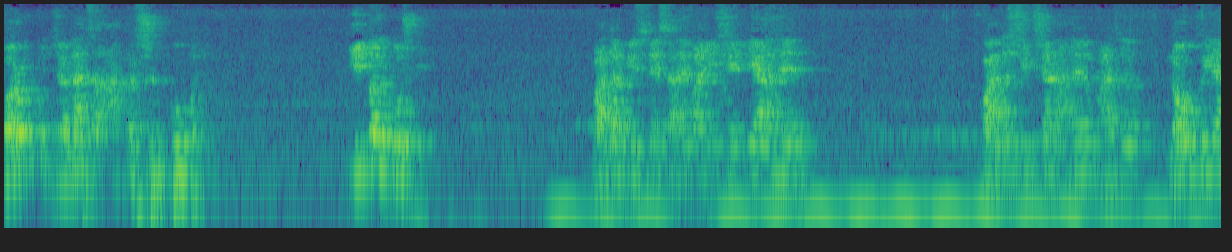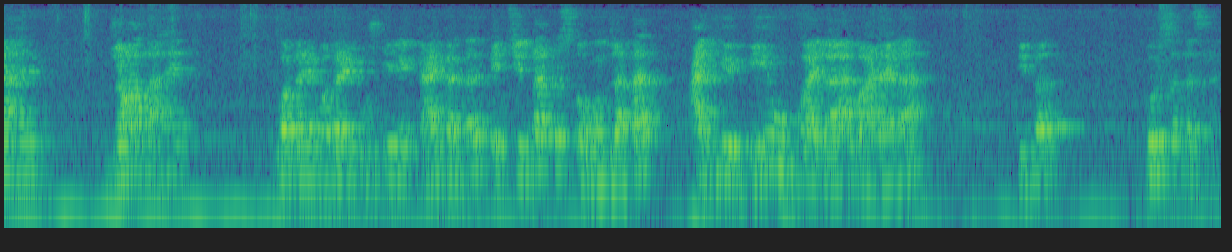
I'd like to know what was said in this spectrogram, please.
परंतु जगाचं आकर्षण खूप आहे. इतर गोष्टी. माझा बिझनेस आहे माझी शेती आहे माझं शिक्षण आहे माझं नोकरी आहे जॉब आहे. वगैरे वगैरे गोष्टीने काय करतात ते चिंताग्रस्त होऊन जातात आणि हे बी उगवायला वाढायला तिथं पुरसतच नाही.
